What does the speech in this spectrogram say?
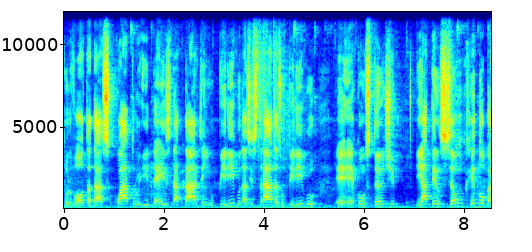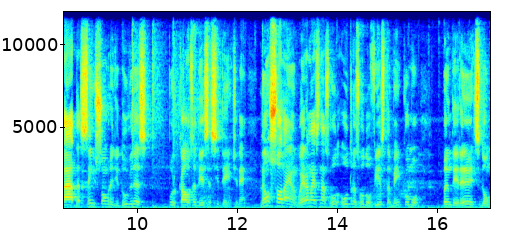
por volta das 4 e 10 da tarde, hein? O perigo das estradas, o perigo é, é constante e atenção redobrada, sem sombra de dúvidas, por causa desse acidente, né? Não só na Anguera, mas nas ro outras rodovias também, como Bandeirantes, Dom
